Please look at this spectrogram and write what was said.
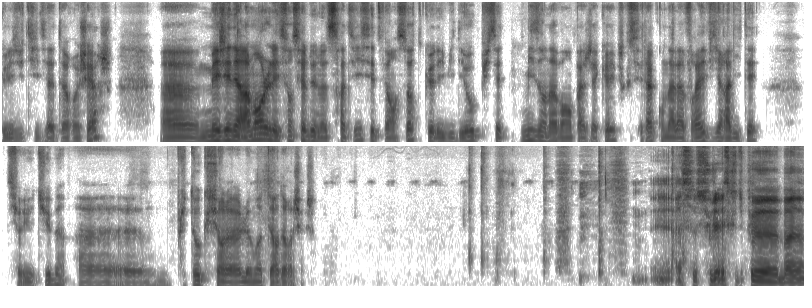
les utilisateurs recherchent. Euh, mais généralement, l'essentiel de notre stratégie, c'est de faire en sorte que les vidéos puissent être mises en avant en page d'accueil, parce que c'est là qu'on a la vraie viralité sur YouTube, euh, plutôt que sur le, moteur de recherche. à ce sujet, est-ce que tu peux bah,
